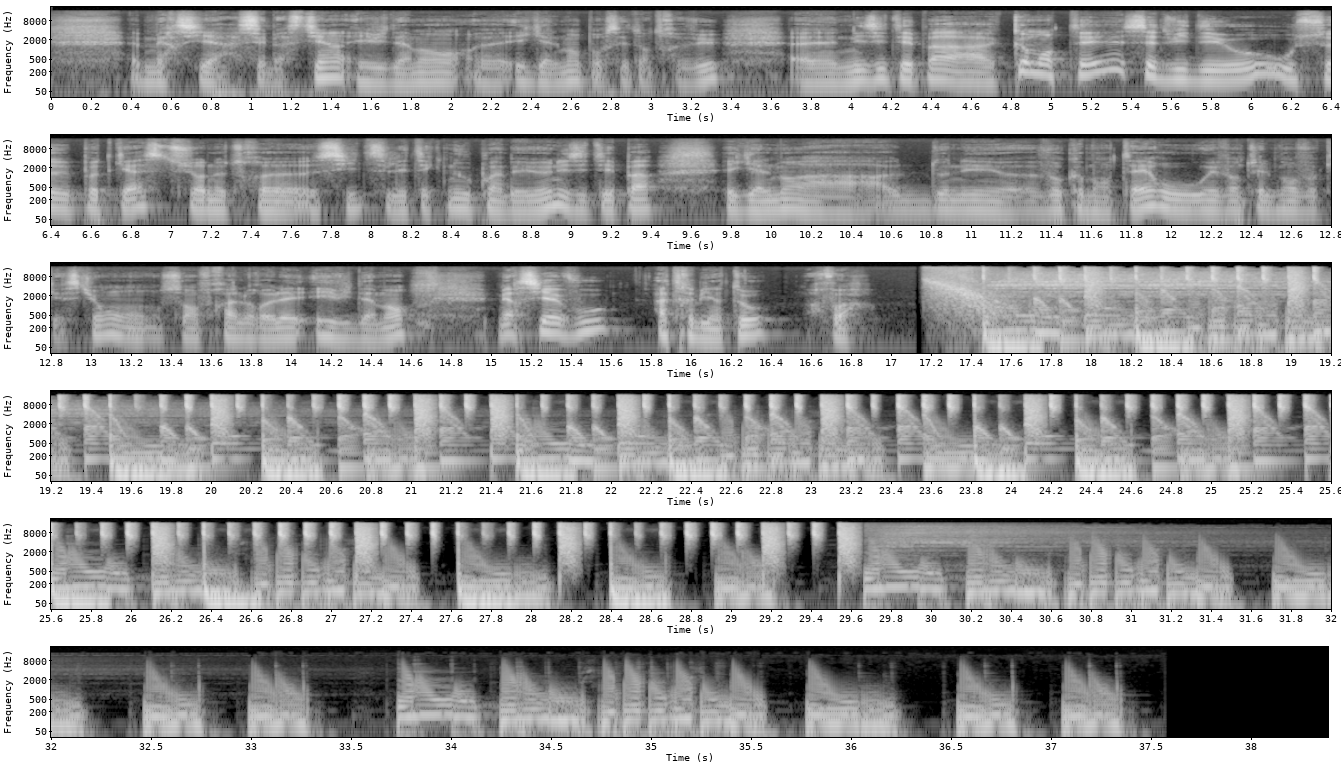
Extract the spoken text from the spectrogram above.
Merci à Sébastien, évidemment, euh, également pour cette entrevue. Euh, n'hésitez pas à commenter cette vidéo ou ce podcast sur notre site lestechno.be. N'hésitez pas également à donner vos commentaires ou éventuellement vos questions. On s'en fera le relais, évidemment. Merci à vous. À très bientôt. Au revoir.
